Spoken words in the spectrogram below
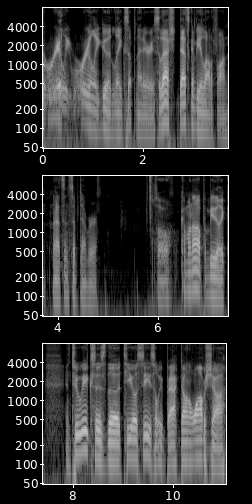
really, really good lakes up in that area. So that's, that's going to be a lot of fun. And that's in September. So coming up and be like, in two weeks is the TOC, so I'll be back down to Wabasha.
